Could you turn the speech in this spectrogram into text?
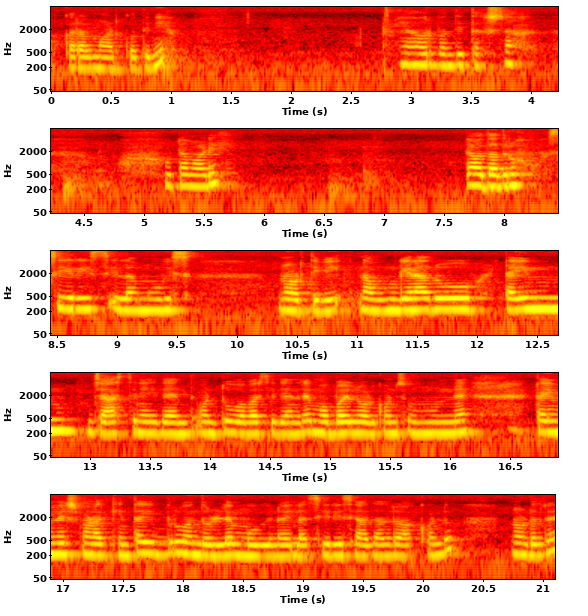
ಕುಕ್ಕರಲ್ಲಿ ಮಾಡ್ಕೋತೀನಿ. ಅವ್ರು ಬಂದಿದ ತಕ್ಷಣ ಊಟ ಮಾಡಿ ಯಾವುದಾದ್ರೂ ಸೀರೀಸ್ ಇಲ್ಲ ಮೂವೀಸ್ ನೋಡ್ತೀವಿ. ನಮಗೇನಾದರೂ ಟೈಮ್ ಜಾಸ್ತಿನೇ ಇದೆ ಅಂತ, ಒಂದು ಟೂ ಅವರ್ಸ್ ಇದೆ ಅಂದರೆ ಮೊಬೈಲ್ ನೋಡ್ಕೊಂಡು ಸುಮ್ಮನೆ ಟೈಮ್ ವೇಸ್ಟ್ ಮಾಡೋದಕ್ಕಿಂತ ಇಬ್ಬರು ಒಂದು ಒಳ್ಳೆ ಮೂವಿನೋ ಇಲ್ಲ ಸೀರೀಸ್ ಯಾವುದಾದ್ರೂ ಹಾಕ್ಕೊಂಡು ನೋಡಿದ್ರೆ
